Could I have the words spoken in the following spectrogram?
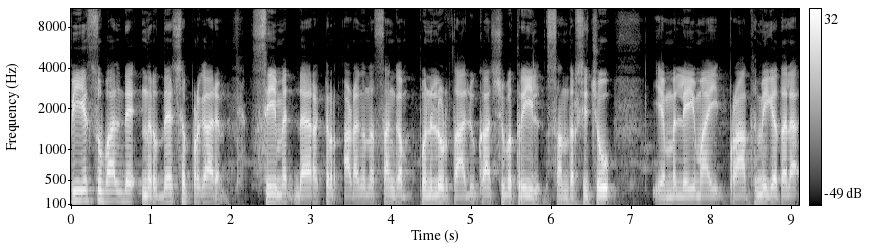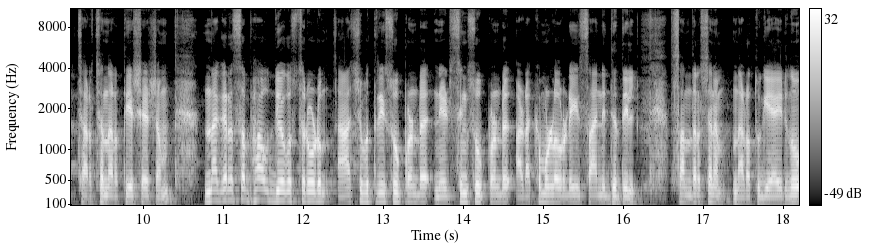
P S സുബാലിന്റെ നിർദ്ദേശപ്രകാരം സിമെറ്റ് ഡയറക്ടർ അടങ്ങുന്ന സംഘം പുനലൂർ താലൂക്ക് ആശുപത്രിയിൽ സന്ദർശിച്ചു. എം എൽ എയുമായി പ്രാഥമികതല ചർച്ച നടത്തിയ ശേഷം നഗരസഭാ ഉദ്യോഗസ്ഥരോടും ആശുപത്രി സൂപ്രണ്ട് നഴ്സിംഗ് സൂപ്രണ്ട് അടക്കമുള്ളവരുടെ സാന്നിധ്യത്തിൽ സന്ദർശനം നടത്തുകയായിരുന്നു.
